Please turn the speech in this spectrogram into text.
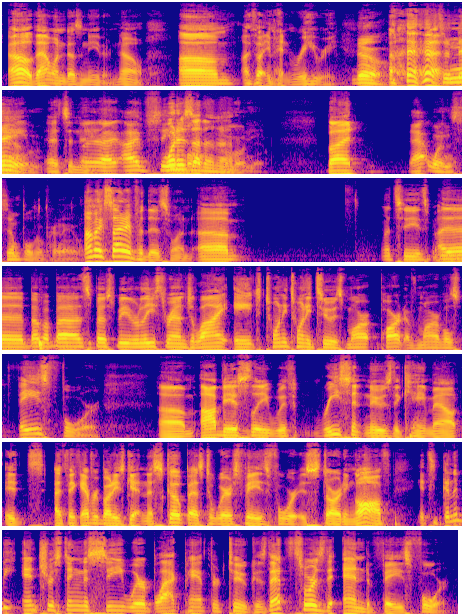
Oh, that one doesn't either. No. Um, I thought you meant Riri. No, it's a name. It's a name. I, I've seen. What is them is all. that? I don't know. Come on now. But That one's simple to pronounce. I'm excited for this one. Um, let's see. It's, uh, it's supposed to be released around July 8th, 2022 as mar- part of Marvel's Phase 4. Um, obviously, with recent news that came out, it's I think everybody's getting a scope as to where Phase 4 is starting off. It's going to be interesting to see where Black Panther 2, because that's towards the end of Phase 4.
